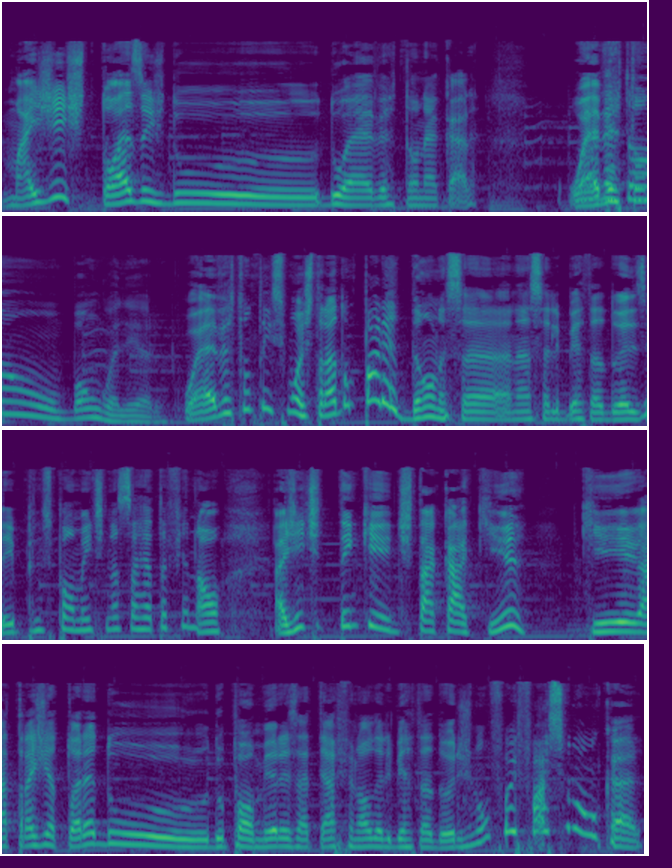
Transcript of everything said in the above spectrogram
majestosas do, do Everton, né, cara? O Everton, Everton é um bom goleiro. o Everton tem se mostrado um paredão nessa, nessa Libertadores aí, principalmente nessa reta final. A gente tem que destacar aqui que a trajetória do, do Palmeiras até a final da Libertadores não foi fácil não, cara.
